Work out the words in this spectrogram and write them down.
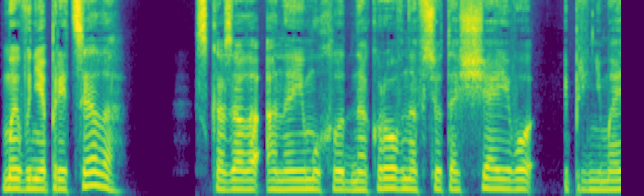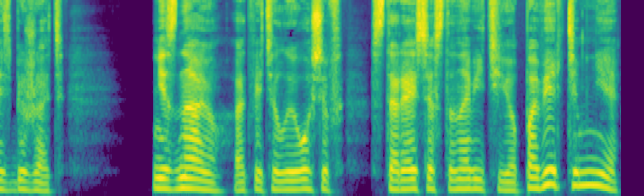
«Мы вне прицела?» — сказала она ему хладнокровно, все таща его и принимаясь бежать. «Не знаю», — ответил Иосиф, стараясь остановить ее. «Поверьте мне,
